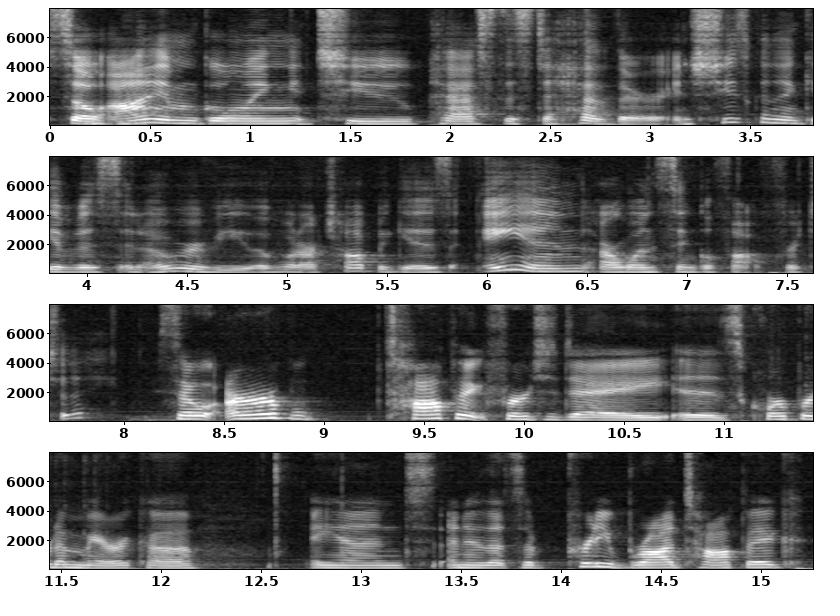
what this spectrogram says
So, I am going to pass this to Heather, and she's going to give us an overview of what our topic is and our one single thought for today. So, our topic for today is corporate America. And I know that's a pretty broad topic.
